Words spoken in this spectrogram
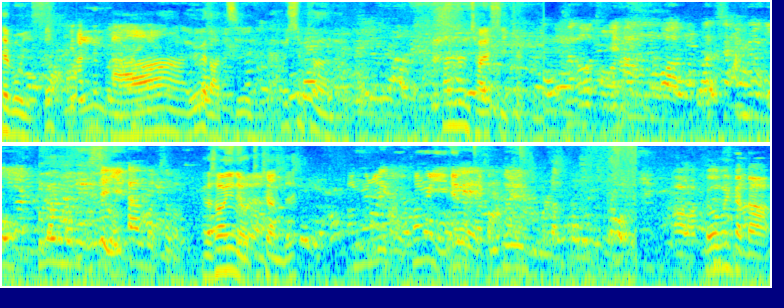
에뭐 있어? 앉는 거. 아, 여기가 낫지. 훨씬 편하네. 한숨 잘 수 있겠군. 예상과 똑같이 한 명이 진짜 예상한 것처럼. 여성인이 어떻게 한대? 성윤이 성윤이 이게 이제는 정도인지 몰랐어. 아 그러고 보니까 나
